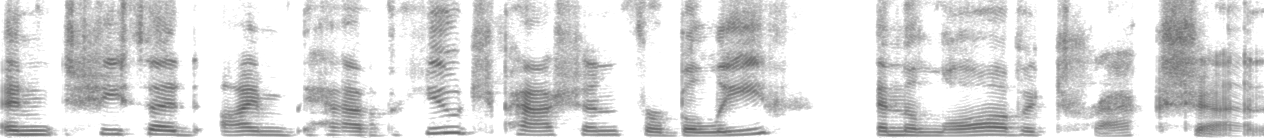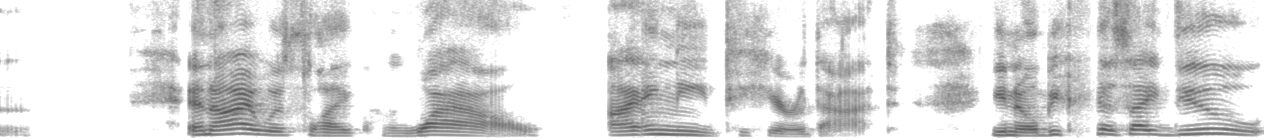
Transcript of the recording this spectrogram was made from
and she said, "I'm have huge passion for belief and the law of attraction." And I was like, "Wow, I need to hear that." You know, because I do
